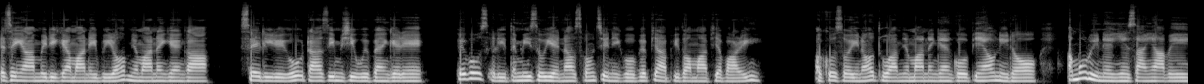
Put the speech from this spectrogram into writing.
တစိန်အမေရိကန်မှာနေပြီးတော့မြန်မာနိုင်ငံကဆယ်လီတွေကိုတားဆီးမရှိဝေဖန်ခဲ့တဲ့ဖေဖို့ဆယ်လီသမီးစုရဲ့နောက်ဆုံးခြေအနေကိုပြပြပေးသွားမှာဖြစ်ပါတယ်အခုဆိုရင်တော့သူကမြန်မာနိုင်ငံကိုပြန်ရောက်နေတော့အမှုတွေနဲ့ရင်ဆိုင်ရပြီး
